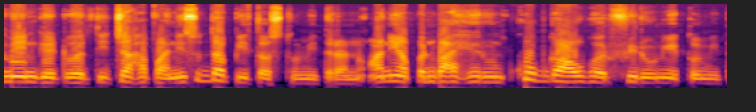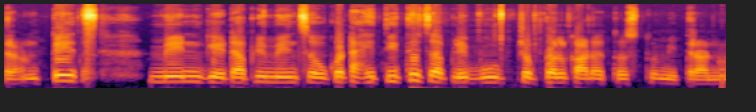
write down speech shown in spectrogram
मेन गेटवरती चहा पाणी सुद्धा पित असतो मित्रांनो. आणि आपण बाहेरून खूप गावभर फिरून येतो मित्रांनो. तेच मेन गेट आपली मेन चौकट आहे तिथेच आपले बूट चप्पल काढत असतो मित्रांनो.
